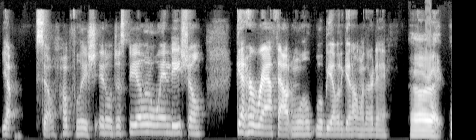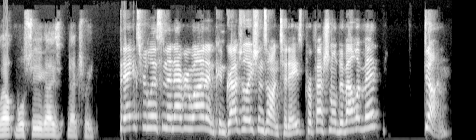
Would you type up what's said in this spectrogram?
Yep. So hopefully it'll just be a little windy. She'll get her wrath out, and we'll we'll be able to get on with our day. All right. Well, we'll see you guys next week. Thanks for listening, everyone, and congratulations on today's professional development. Done.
